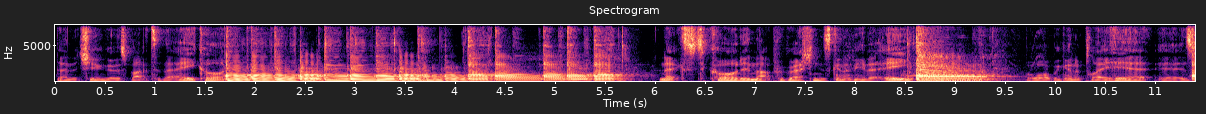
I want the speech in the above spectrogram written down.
Then the tune goes back to the A chord. Next chord in that progression is going to be the E. But what we're going to play here is. So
